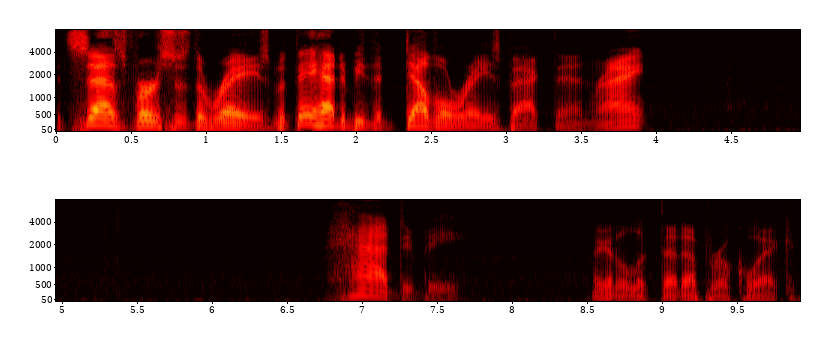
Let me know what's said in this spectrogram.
It says versus the Rays, but they had to be the Devil Rays back then, right? Had to be. I got to look that up real quick.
